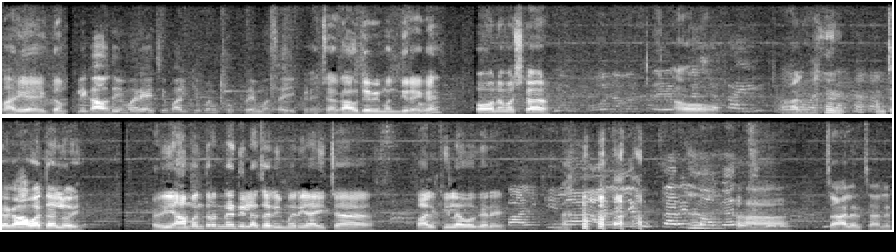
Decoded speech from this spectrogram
भारी आहे एकदम. आपली गावदेवी मर्याची पालखी पण खूप फेमस आहे इकडे. अच्छा गावदेवी मंदिर आहे काय? हो. नमस्कार. हो. तुमच्या गावात आलोय. कधी आमंत्रण नाही दिला जरी मरी आईच्या पालखीला वगैरे. हा चालेल चालेल.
